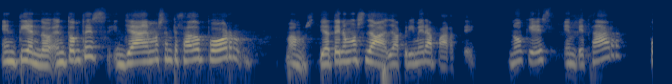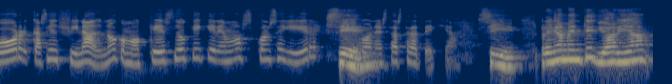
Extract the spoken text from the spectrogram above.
entiendo. Entonces ya hemos empezado por, vamos, ya tenemos la, la primera parte. ¿no? Que es empezar por casi el final, ¿no? Como qué es lo que queremos conseguir con esta estrategia. Sí, previamente yo haría,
